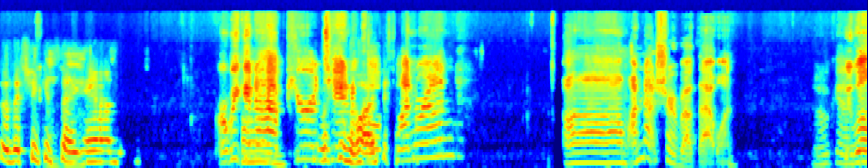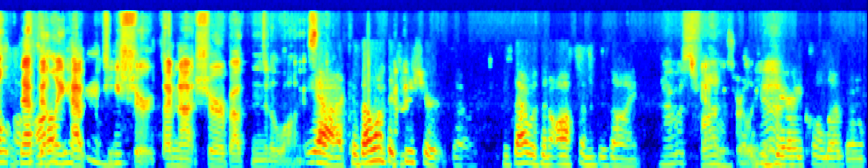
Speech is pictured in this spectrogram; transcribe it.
So that she can say, and Are we gonna have Um, puritanical fun run? Um, I'm not sure about that one. Okay. We will Aw. definitely have t-shirts. I'm not sure about the knit along. itself. yeah, because I want the T-shirt though, because that was an awesome design. That was Yeah, it fun. was really It good. very cool logo.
